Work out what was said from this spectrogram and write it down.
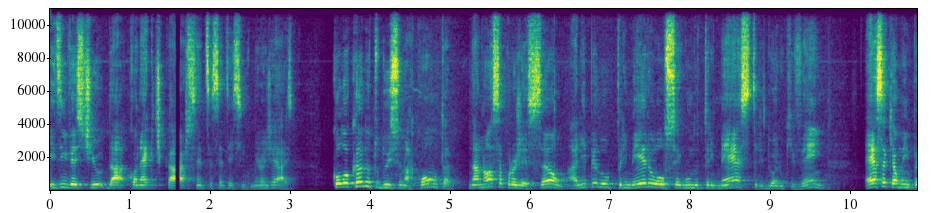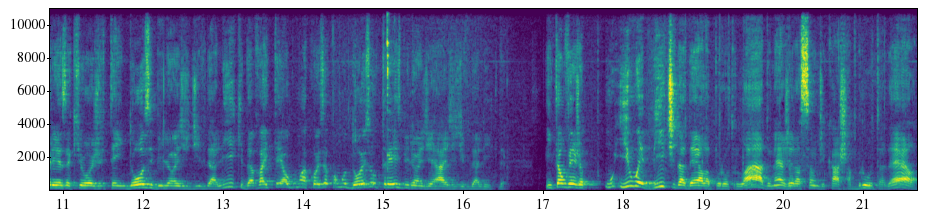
e desinvestiu da Connect Car 165 milhões de reais. Colocando tudo isso na conta, na nossa projeção, ali pelo primeiro ou segundo trimestre do ano que vem, essa que é uma empresa que hoje tem 12 bilhões de dívida líquida, vai ter alguma coisa como 2 ou 3 bilhões de reais de dívida líquida. Então veja, e o EBITDA dela, por outro lado, né, a geração de caixa bruta dela,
